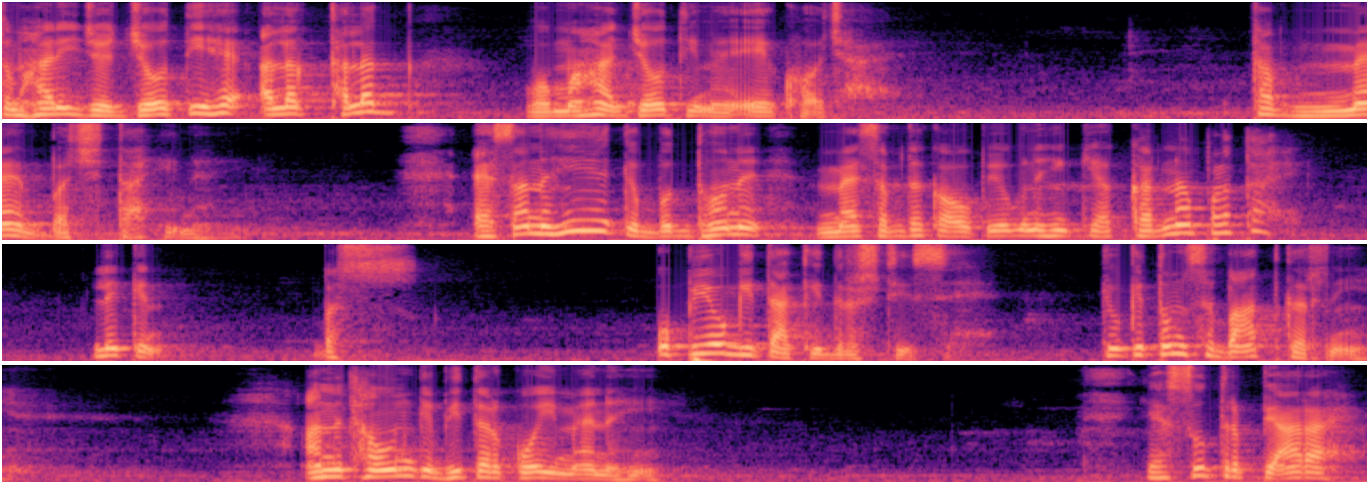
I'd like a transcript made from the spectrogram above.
तुम्हारी जो ज्योति है अलग थलग, वो महाज्योति में एक हो जाए। तब मैं बचता ही नहीं। ऐसा नहीं है कि बुद्धों ने मैं शब्द का उपयोग नहीं किया, करना पड़ता है। लेकिन बस उपयोगिता की दृष्टि से, क्योंकि तुमसे बात करनी है। अन्यथा उनके भीतर कोई मैं नहीं। यह सूत्र प्यारा है।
